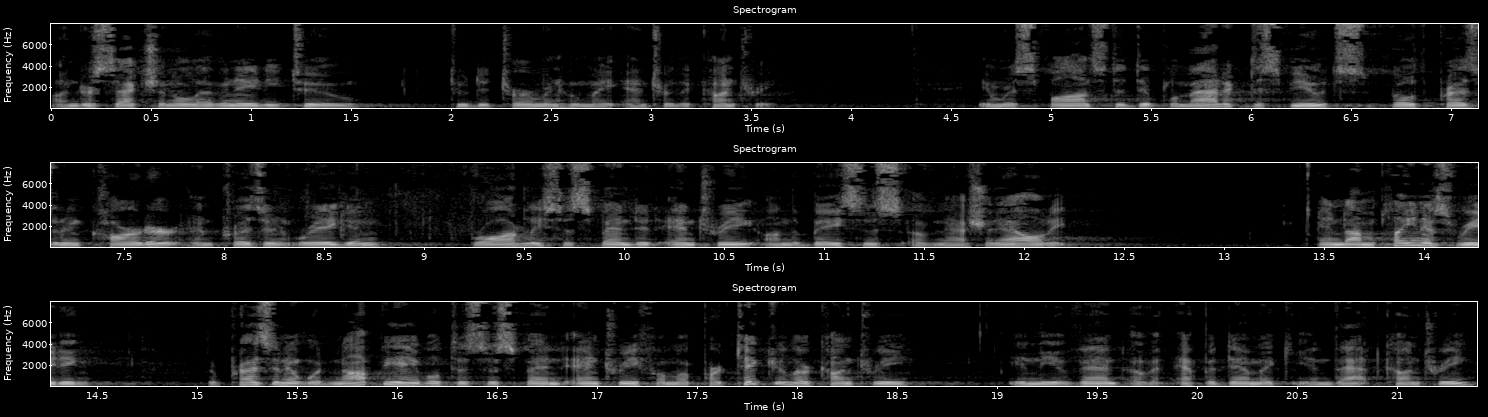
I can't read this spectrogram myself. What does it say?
under Section 1182 to determine who may enter the country. In response to diplomatic disputes, both President Carter and President Reagan broadly suspended entry on the basis of nationality. And on plaintiff's reading, the President would not be able to suspend entry from a particular country in the event of an epidemic in that country,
